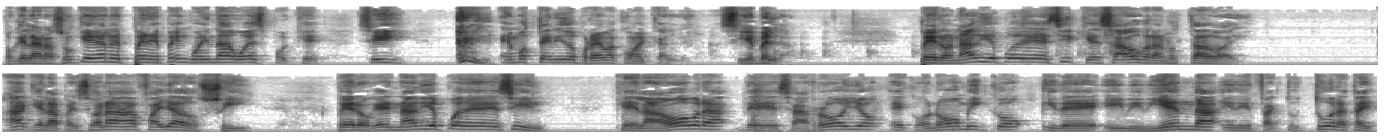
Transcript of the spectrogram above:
Porque la razón que gana el PNP en Guaynabo es porque, sí, hemos tenido problemas con alcalde. Sí, es verdad. Pero nadie puede decir que esa obra no ha estado ahí. Ah, que la persona ha fallado, sí. Pero que nadie puede decir que la obra de desarrollo económico y de y vivienda y de infraestructura está ahí.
